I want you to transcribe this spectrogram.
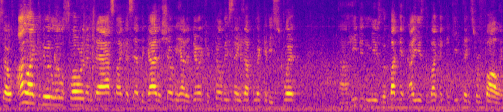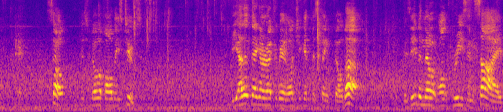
So I like to do it a little slower than fast. Like I said, the guy that showed me how to do it can fill these things up lickety split. Uh, he didn't use the bucket. I used the bucket to keep things from falling. So just fill up all these tubes. The other thing I recommend once you get this thing filled up is even though it won't freeze inside,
